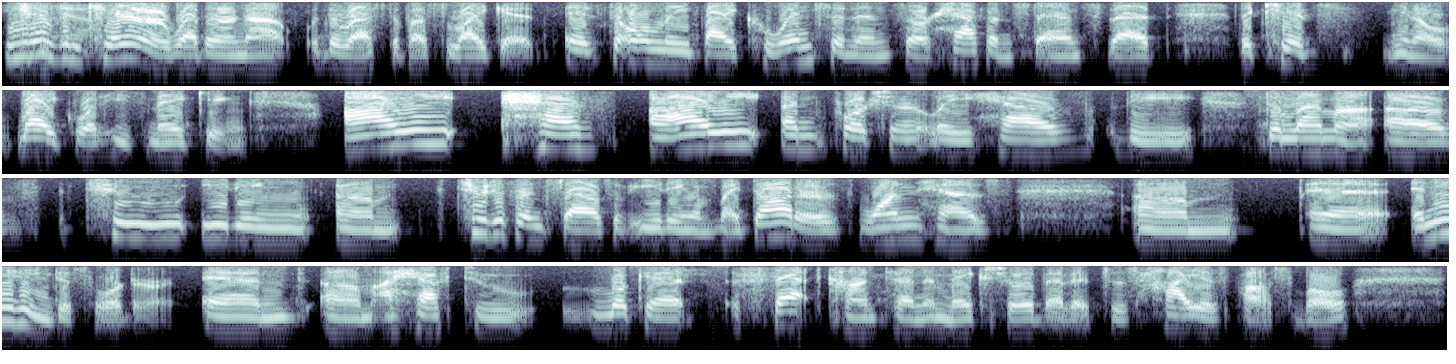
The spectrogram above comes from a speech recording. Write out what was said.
He doesn't care whether or not the rest of us like it. It's only by coincidence or happenstance that the kids, you know, like what he's making. I have I unfortunately have the dilemma of two eating um two different styles of eating of my daughters. One has um uh, an eating disorder and um I have to look at fat content and make sure that it's as high as possible.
